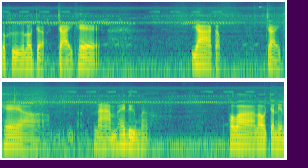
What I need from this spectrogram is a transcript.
ก็คือเราจะจ่ายแค่หญ้ากับจ่ายแค่น้ำให้ดื่มฮะเพราะว่าเราจะเน้น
